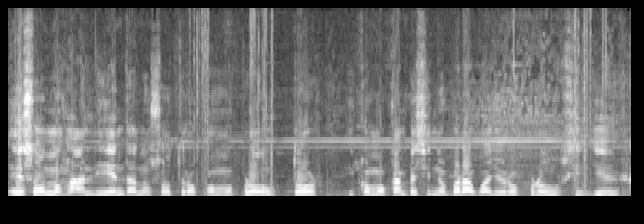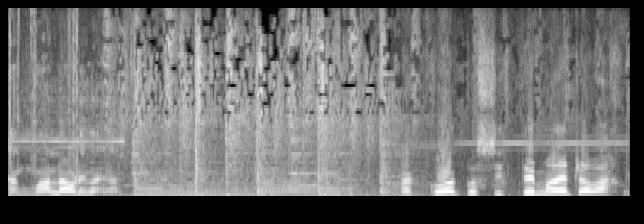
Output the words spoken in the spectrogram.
eso nos alienta a nosotros como productor y como campesino paraguayo a producir el la Jacoaco sistema de trabajo,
